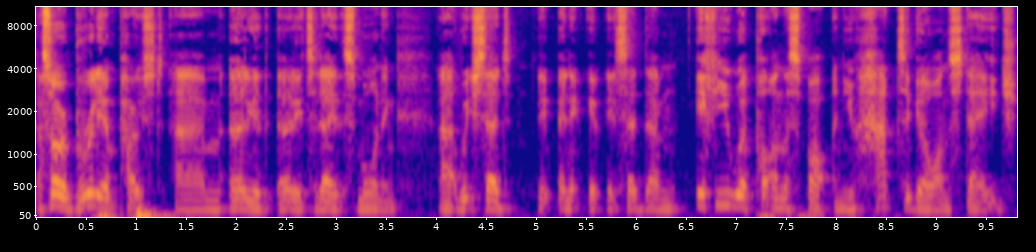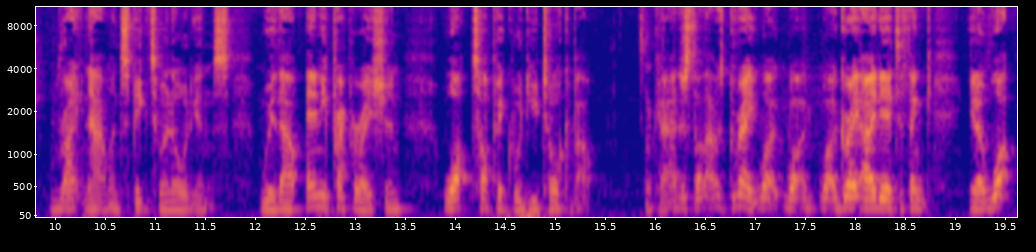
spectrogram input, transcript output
I saw a brilliant post um, earlier earlier today, this morning, uh, which said it, and it, it, it said, um, if you were put on the spot and you had to go on stage right now and speak to an audience without any preparation, what topic would you talk about? Okay, I just thought that was great. What what what a great idea to think. You know what?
